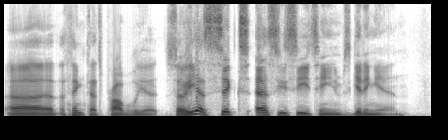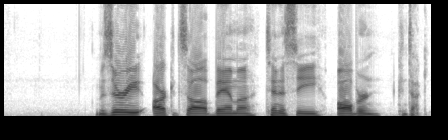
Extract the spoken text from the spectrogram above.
Uh, I think that's probably it. So he has six SEC teams getting in: Missouri, Arkansas, Bama, Tennessee, Auburn, Kentucky.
